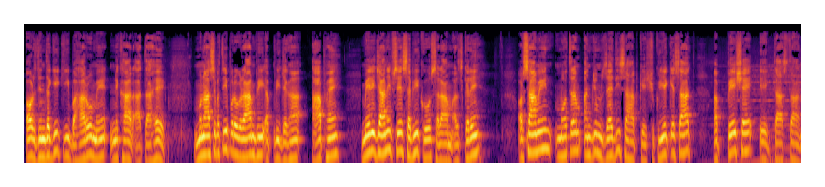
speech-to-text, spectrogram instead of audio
اور زندگی کی بہاروں میں نکھار آتا ہے۔ مناسبتی پروگرام بھی اپنی جگہ آپ ہیں۔ میری جانب سے سبھی کو سلام عرض کریں۔ اور سامعین، محترم انجم زیدی صاحب کے شکریہ کے ساتھ اب پیش ہے ایک داستان۔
